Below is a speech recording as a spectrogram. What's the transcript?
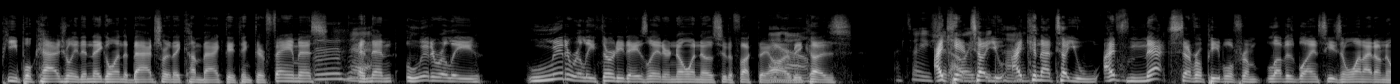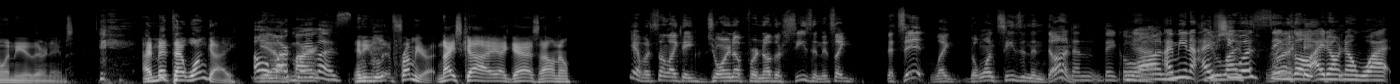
people casually. Then they go on The Bachelor. They come back. They think they're famous, Mm-hmm. and then literally, literally thirty days later, no one knows who the fuck they I are know. because That's why you I can't tell be you. I cannot tell you. I've met several people from Love Is Blind season one. I don't know any of their names. I met that one guy, Oh, Yeah. Mark, Mark. Rivas. and he li- from here. Nice guy, I guess. I don't know. Yeah, but it's not like they join up for another season. It's like that's it. Like the one season and done. Then they go Yeah. on. I mean, do if she life. was single, Right. I don't know what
